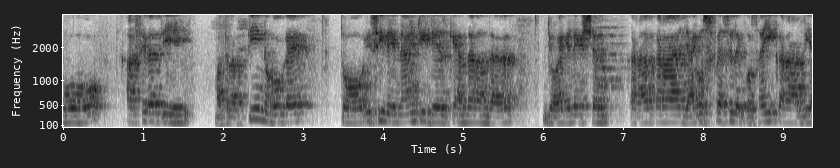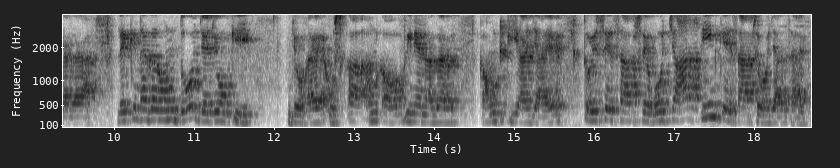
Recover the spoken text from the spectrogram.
वो अक्सरती मतलब तीन हो गए तो इसीलिए 90 डेज़ के अंदर अंदर जो है इलेक्शन करा, कराया जाए, उस फैसले को सही करार दिया गया। लेकिन अगर उन दो जजों की जो है उसका, उनका ओपिनियन अगर काउंट किया जाए तो इस हिसाब से वो चार तीन के हिसाब से हो जाता है।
